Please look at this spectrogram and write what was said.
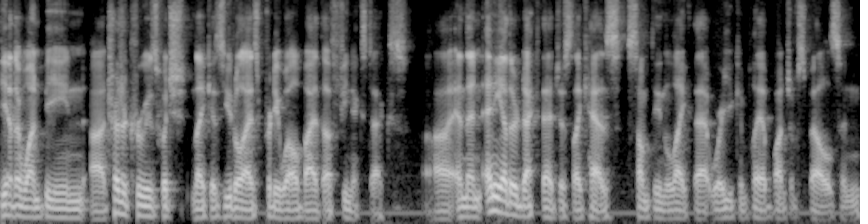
the other one being uh, Treasure Cruise, which like is utilized pretty well by the Phoenix decks. Uh, and then any other deck that just like has something like that where you can play a bunch of spells and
